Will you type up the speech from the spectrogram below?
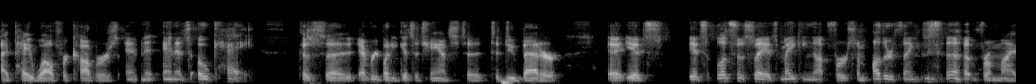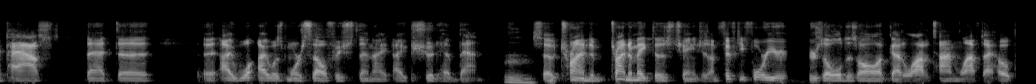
I pay well for covers, and it, and it's okay because uh, everybody gets a chance to to do better. It's it's let's just say it's making up for some other things from my past that uh, I, w- I was more selfish than I, I should have been. Hmm. So trying to trying to make those changes. I'm 54 years old is all. I've got a lot of time left. I hope,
